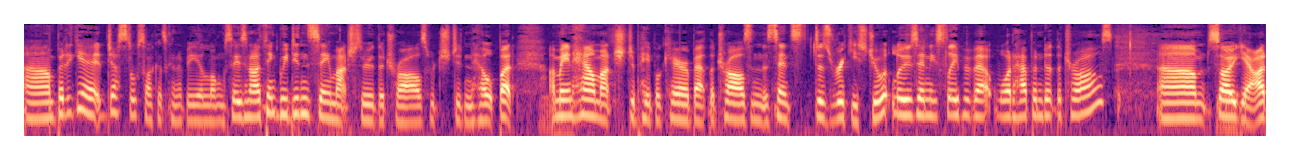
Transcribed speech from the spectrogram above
Um, but yeah, it just looks like it's going to be a long season. I think we didn't see much through the trials, which didn't help. But I mean, how much do people care about the trials in the sense, does Ricky Stuart lose any sleep about what happened at the trials? Um, so yeah,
